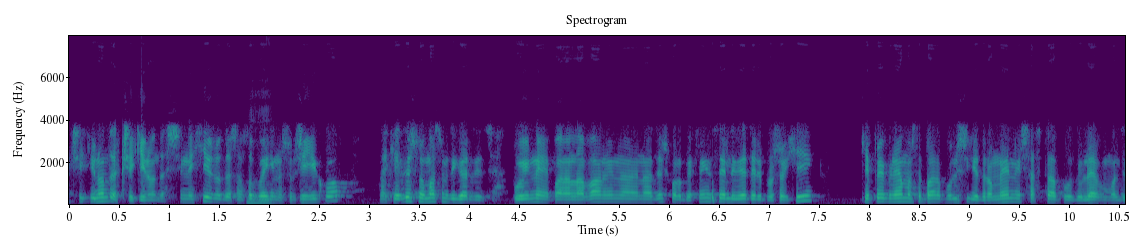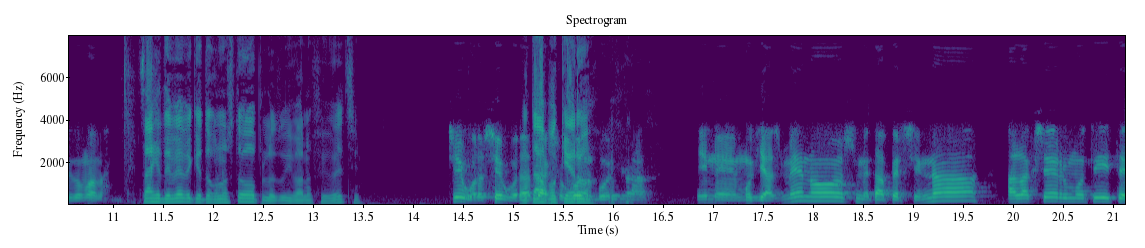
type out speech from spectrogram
ξεκινώντας, ξεκινώντας συνεχίζοντας αυτό που έγινε στο ψυχικό, να κερδίσουμε εμάς με την καρδίτσα. Που είναι, επαναλαμβάνω, είναι ένα δύσκολο παιχνίδι, θέλει ιδιαίτερη προσοχή και πρέπει να είμαστε πάρα πολύ συγκεντρωμένοι σε αυτά που δουλεύουμε όλη τη βδομάδα. Θα έχετε βέβαια και το γνωστό όπλο του Ιβανοφίου, έτσι. Σίγουρα, σίγουρα. Μετά από καιρό. Μπορεί να είναι μουδιασμένος με τα περσινά, αλλά ξέρουμε ότι είτε,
